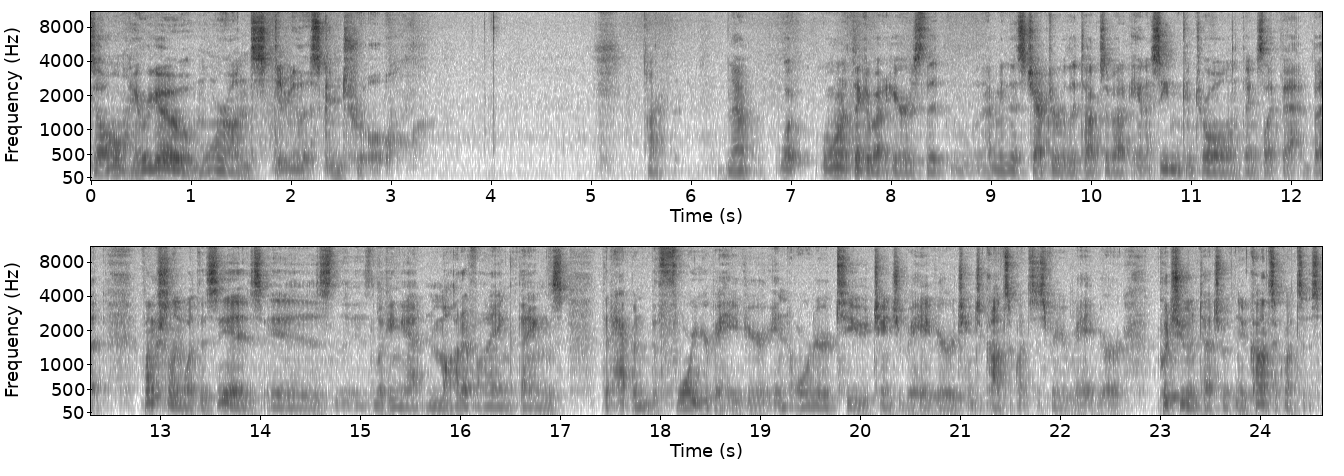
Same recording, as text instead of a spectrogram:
Greetings all, here we go, more on stimulus control. Alright, now what we want to think about here is that, I mean this chapter really talks about antecedent control and things like that, but functionally what this is, is, is looking at modifying things that happen before your behavior in order to change your behavior or change the consequences for your behavior or put you in touch with new consequences.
